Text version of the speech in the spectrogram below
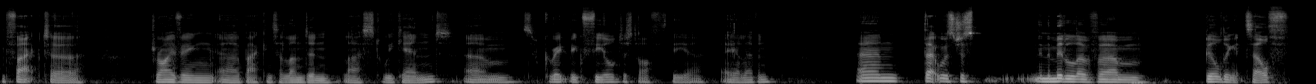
In fact, uh, driving uh, back into London last weekend, um, it's a great big field just off the uh, A11, and that was just in the middle of um, building itself,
